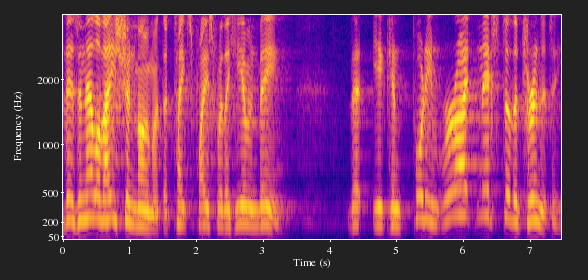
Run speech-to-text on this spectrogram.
there's an elevation moment that takes place with a human being that you can put him right next to the Trinity.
